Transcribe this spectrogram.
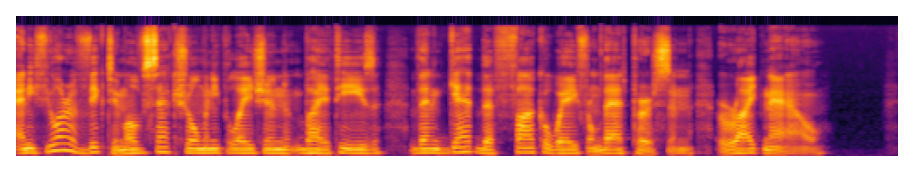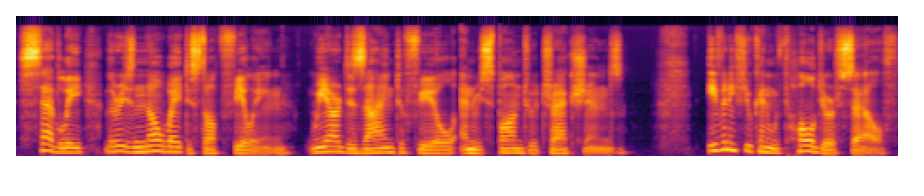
And if you are a victim of sexual manipulation by a tease, then get the fuck away from that person right now. Sadly, there is no way to stop feeling. We are designed to feel and respond to attractions. Even if you can withhold yourself,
